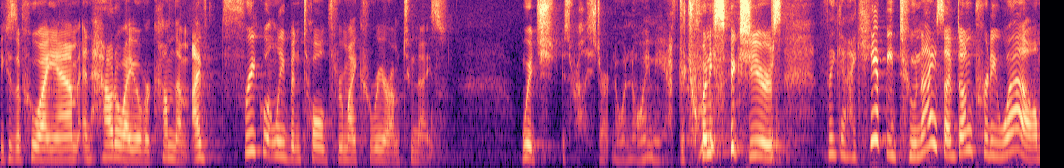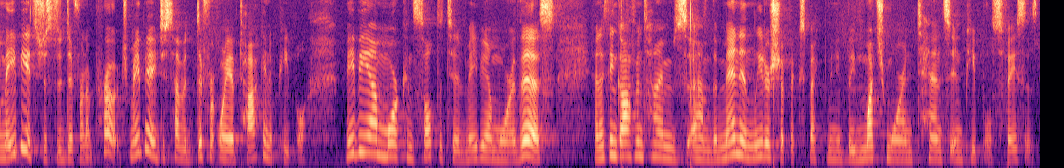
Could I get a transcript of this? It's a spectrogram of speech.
because of who I am, and how do I overcome them? I've frequently been told through my career I'm too nice, which is really starting to annoy me after 26 years. I'm thinking, I can't be too nice. I've done pretty well. Maybe it's just a different approach. Maybe I just have a different way of talking to people. Maybe I'm more consultative. Maybe I'm more this. And I think oftentimes um, the men in leadership expect me to be much more intense in people's faces.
